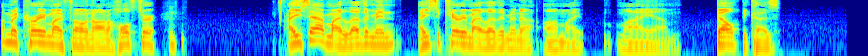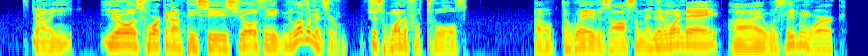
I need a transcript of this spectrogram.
I'm going to carry my phone on a holster. I used to have my Leatherman. I used to carry my Leatherman uh, on my, my, um, belt because, you know, you, you're always working on PCs. You always need Leathermans are just wonderful tools. Oh, the Wave is awesome. And then one day I was leaving work,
